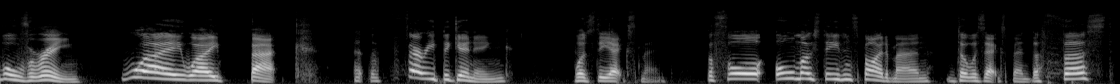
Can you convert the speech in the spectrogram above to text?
Wolverine, way, way back at the very beginning, was the X Men. Before almost even Spider Man, there was X Men. The first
